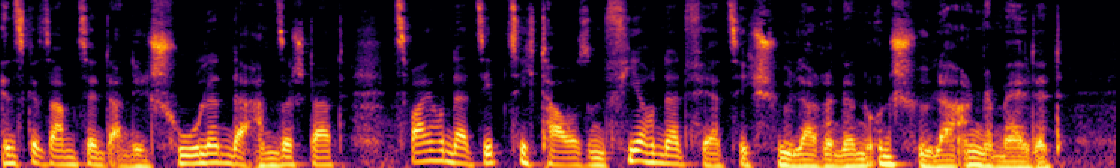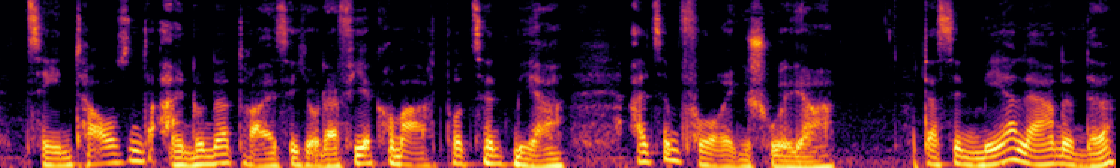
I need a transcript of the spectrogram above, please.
Insgesamt sind an den Schulen der Hansestadt 270.440 Schülerinnen und Schüler angemeldet. 10.130 oder 4,8 Prozent mehr als im vorigen Schuljahr. Das sind mehr Lernende,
